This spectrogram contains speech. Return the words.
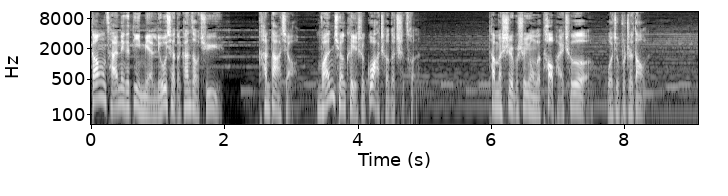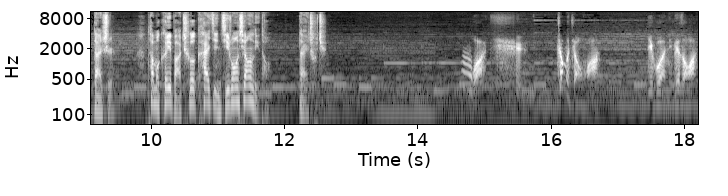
刚才那个地面留下的干燥区域，看大小完全可以是挂车的尺寸。他们是不是用了套牌车，我就不知道了。但是，他们可以把车开进集装箱里头，带出去。我去，这么狡猾！一棍，你别走啊，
